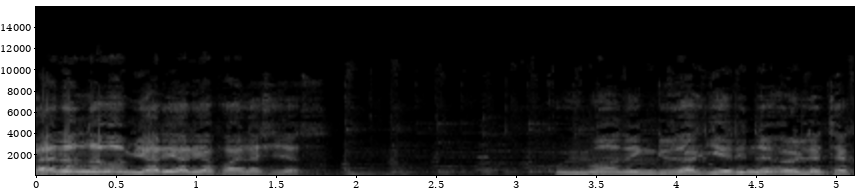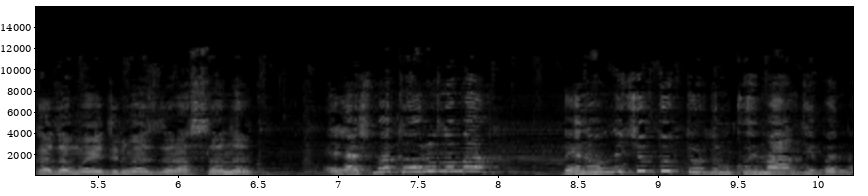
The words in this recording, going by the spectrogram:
Ben anlamam yarı yarıya paylaşacağız. Kuymağın en güzel yerini öyle tek adama yedirmezler aslanım. El açma torunuma. Ben onun için tutturdum kuymağın dibini.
